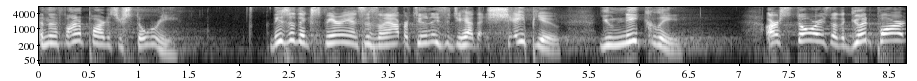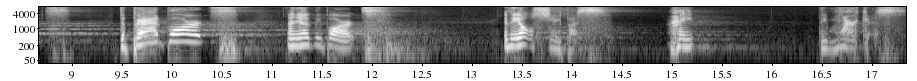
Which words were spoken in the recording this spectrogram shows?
And then the final part is your story. These are the experiences and the opportunities that you have that shape you uniquely. Our stories are the good parts, the bad parts, and the ugly parts. And they all shape us, right? They mark us.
